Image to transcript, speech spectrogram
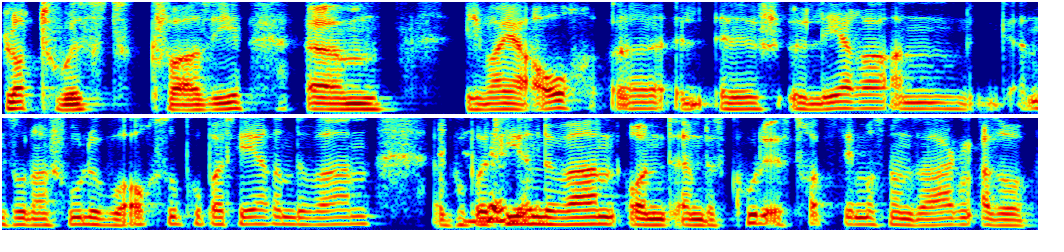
Plot-Twist quasi. Ähm, ich war ja auch äh, äh, Lehrer an, an so einer Schule, wo auch so Pubertierende waren, äh, Pubertierende waren. Und ähm, das Coole ist trotzdem, muss man sagen, also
